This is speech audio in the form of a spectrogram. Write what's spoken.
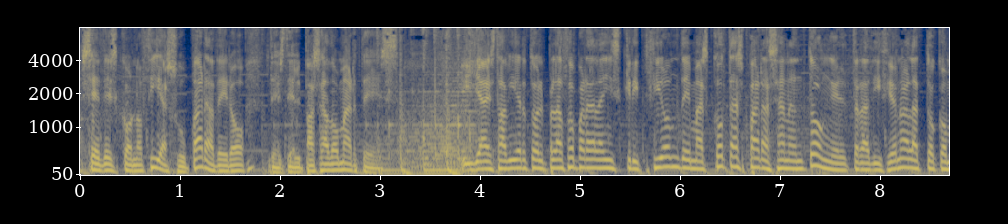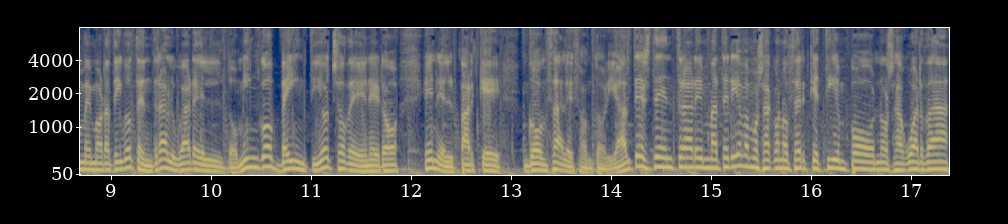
Se desconocía su paradero desde el pasado martes. Y ya está abierto el plazo para la inscripción de mascotas para San Antón. El tradicional acto conmemorativo tendrá lugar el domingo 28 de enero en el Parque González Ontoria. Antes de entrar en materia, vamos a conocer qué tiempo nos aguarda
